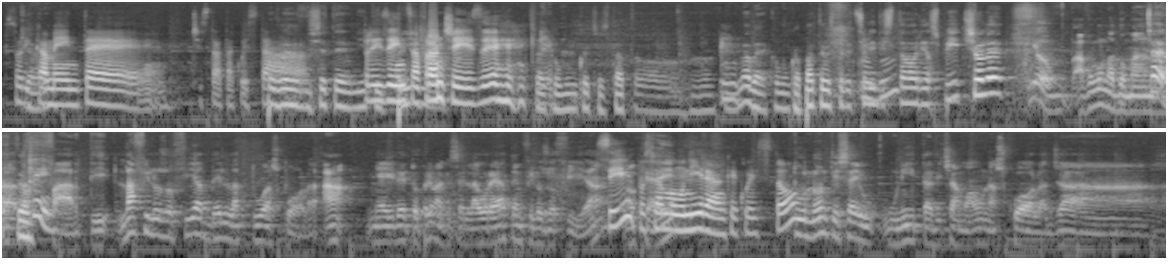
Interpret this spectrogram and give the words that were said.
Storicamente c'è stata questa uniti presenza prima. francese. Cioè, che- comunque c'è stato. eh, Vabbè, comunque, a parte queste lezioni Mhm. di storia spicciole, Io avevo una domanda Certo. da Sì. farti. La filosofia della tua scuola. Ah, mi hai detto prima che sei laureata in filosofia. Sì, ok. possiamo unire anche questo. Tu non ti sei unita, diciamo, a una scuola già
